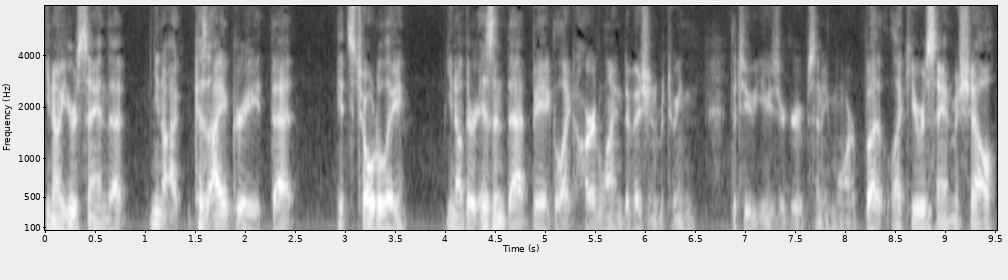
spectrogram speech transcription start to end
you know, you're saying that you know because I agree that it's totally you know there isn't that big like hardline division between the two user groups anymore. But like you were saying, Michelle,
